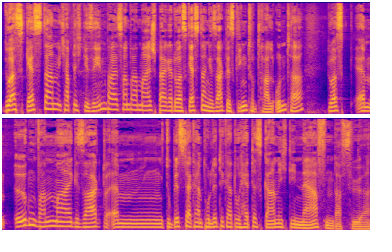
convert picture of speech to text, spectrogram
Du hast gestern, ich habe dich gesehen bei Sandra Maischberger, du hast gestern gesagt, es ging total unter. Du hast ähm, irgendwann mal gesagt, ähm, du bist ja kein Politiker, du hättest gar nicht die Nerven dafür.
